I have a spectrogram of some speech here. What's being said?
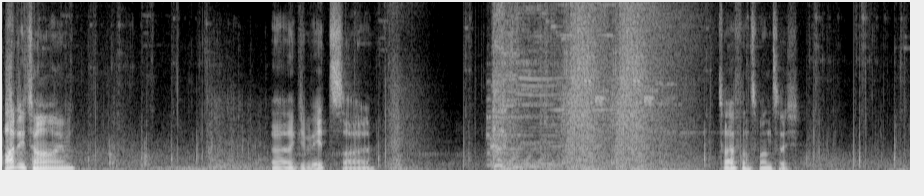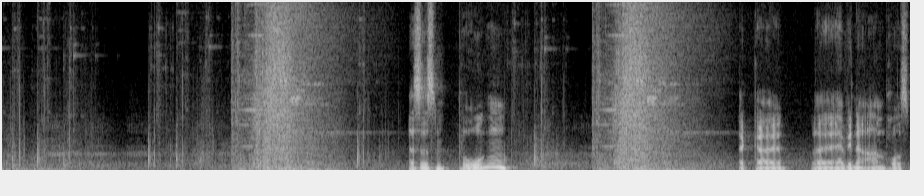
Partytime! Äh, Gebetssaal. 2 von 20. Das ist ein Bogen? Ja, geil. Oder eher wie eine Armbrust.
